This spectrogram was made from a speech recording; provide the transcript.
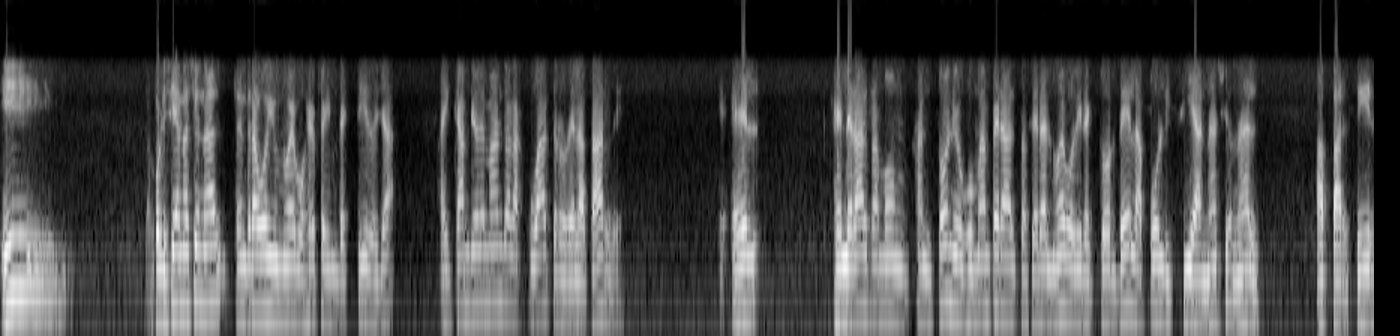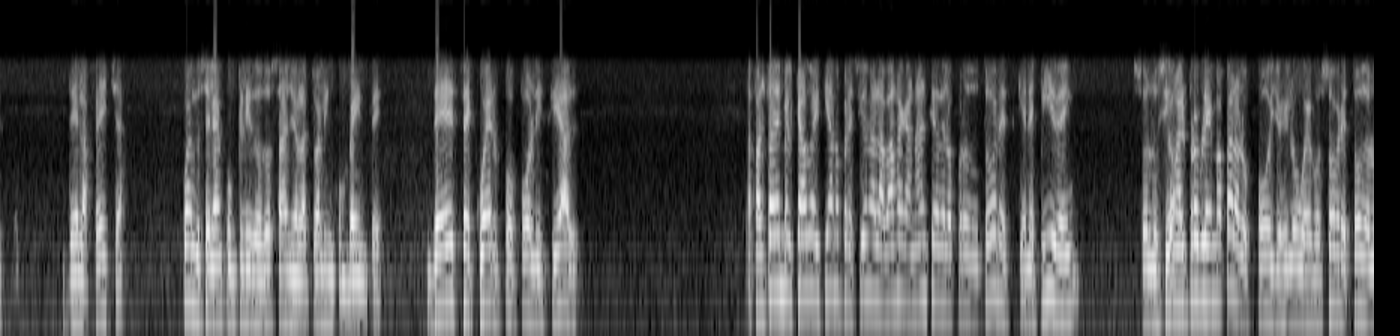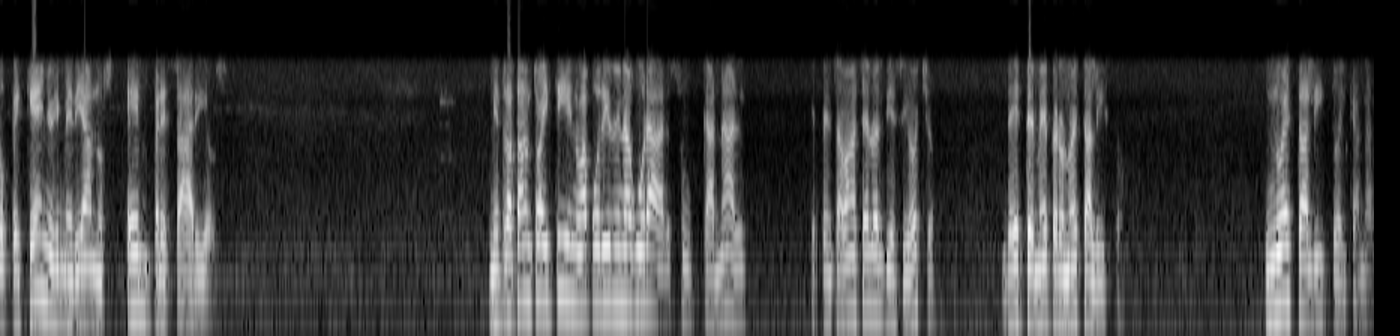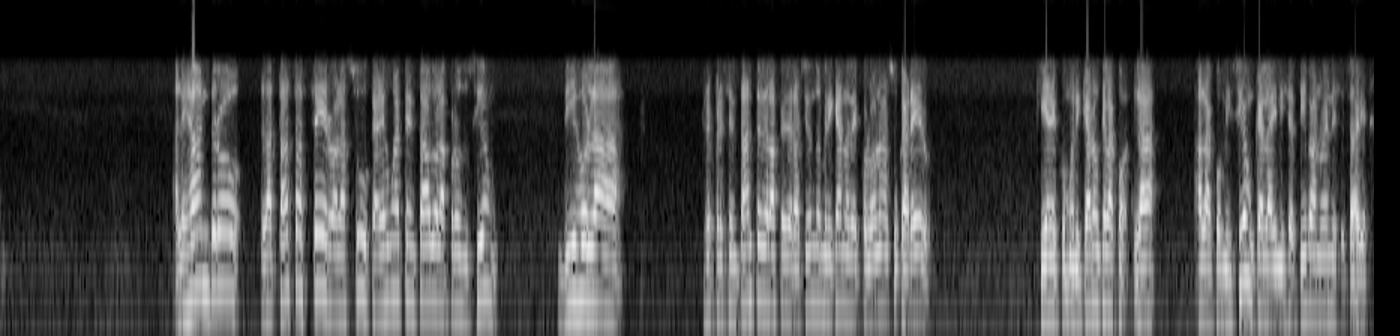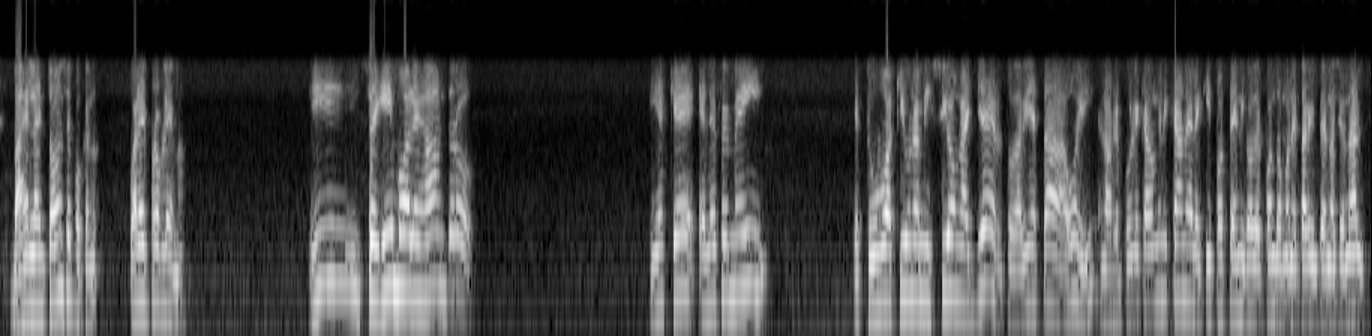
Y la Policía Nacional tendrá hoy un nuevo jefe investido ya. Hay cambio de mando a las 4 de la tarde. El general Ramón Antonio Guzmán Peralta será el nuevo director de la Policía Nacional a partir de la fecha, cuando se le han cumplido dos años al actual incumbente de ese cuerpo policial. La falta de mercado haitiano presiona la baja ganancia de los productores, quienes piden solución al problema para los pollos y los huevos, sobre todo los pequeños y medianos empresarios. Mientras tanto, Haití no ha podido inaugurar su canal, que pensaban hacerlo el 18 de este mes, pero no está listo. No está listo el canal. Alejandro, la tasa cero al azúcar es un atentado a la producción, dijo la representante de la Federación Dominicana de Colonos Azucareros, quienes comunicaron que la, la a la comisión que la iniciativa no es necesaria. Bájenla entonces porque no, ¿cuál es el problema? Y seguimos Alejandro. Y es que el FMI que tuvo aquí una misión ayer, todavía está hoy en la República Dominicana, el equipo técnico del Fondo Monetario Internacional,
